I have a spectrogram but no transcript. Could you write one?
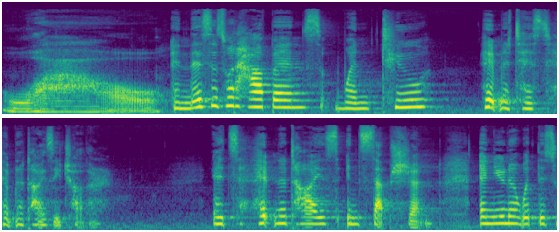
Wow. And this is what happens when two hypnotists hypnotize each other. It's hypnotized inception. And you know what this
